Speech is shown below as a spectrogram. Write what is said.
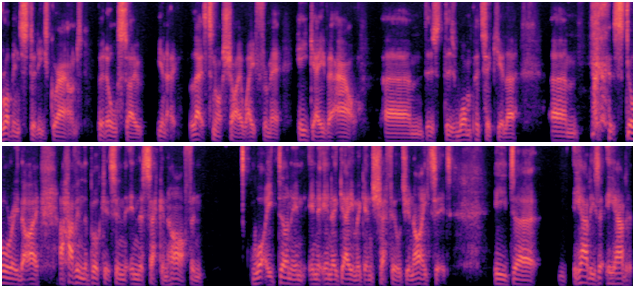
Robin stood his ground, but also you know, let's not shy away from it. He gave it out. Um, there's there's one particular um, story that I, I have in the book. It's in in the second half, and what he'd done in in, in a game against Sheffield United, he'd uh, he had his he had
